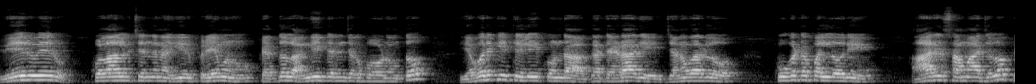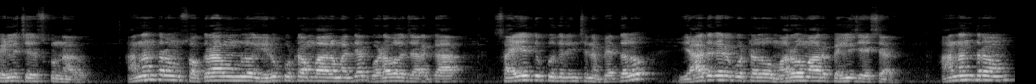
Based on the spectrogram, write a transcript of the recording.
వేరువేరు కులాలకు చెందిన ఈ ప్రేమను పెద్దలు అంగీకరించకపోవడంతో ఎవరికీ తెలియకుండా గతేడాది జనవరిలో కూకటపల్లిలోని ఆర్య సమాజ్లో పెళ్ళి చేసుకున్నారు. అనంతరం స్వగ్రామంలో ఇరు కుటుంబాల మధ్య గొడవలు జరగగా సయ్యద్ కుదిరించిన పెద్దలు యాదగిరిగుట్టలో మరోమారు పెళ్ళి చేశారు. అనంతరం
